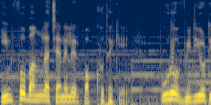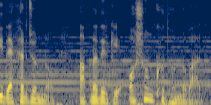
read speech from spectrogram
ইনফো বাংলা চ্যানেলের পক্ষ থেকে পুরো ভিডিওটি দেখার জন্য আপনাদেরকে অসংখ্য ধন্যবাদ।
